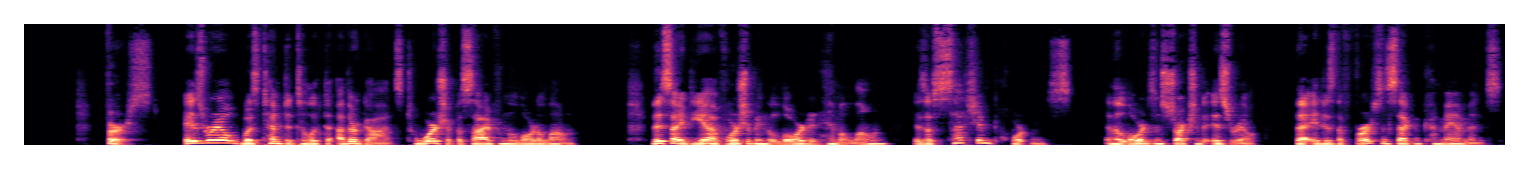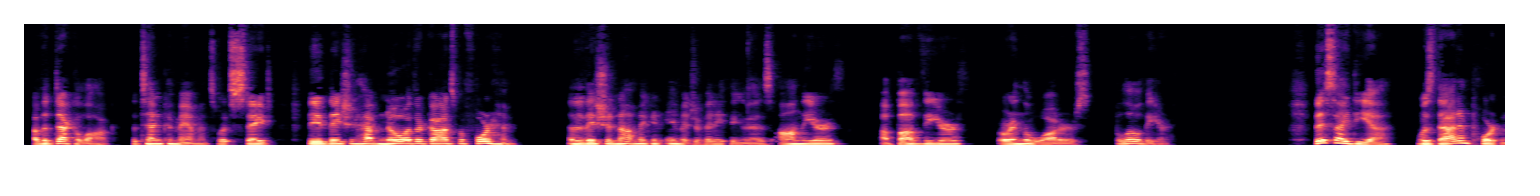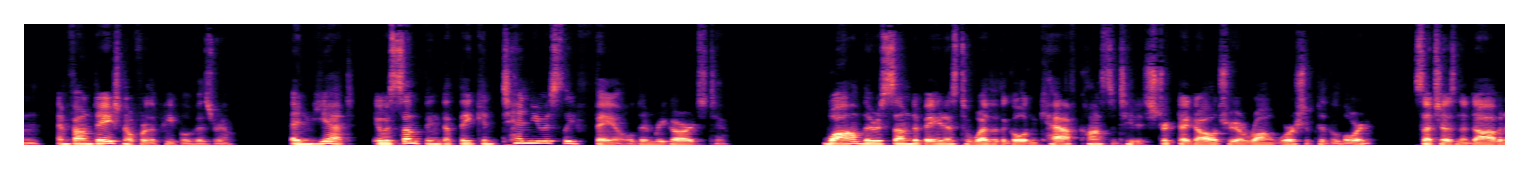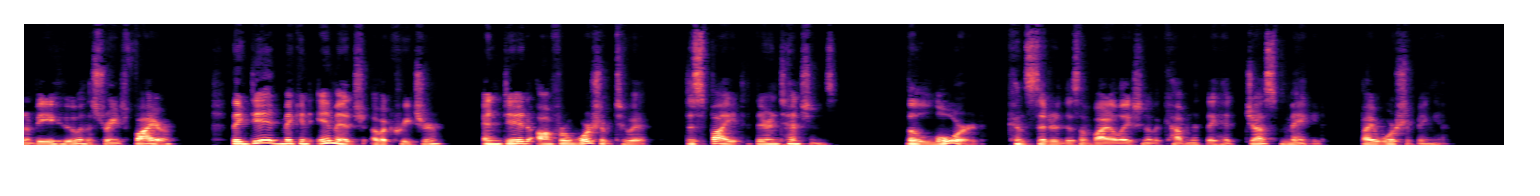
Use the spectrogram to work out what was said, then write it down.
First, Israel was tempted to look to other gods to worship aside from the Lord alone. This idea of worshiping the Lord and Him alone is of such importance in the Lord's instruction to Israel that it is the first and second commandments of the Decalogue, the Ten Commandments, which state that they should have no other gods before Him, and that they should not make an image of anything that is on the earth, above the earth, or in the waters below the earth. This idea was that important and foundational for the people of Israel, and yet it was something that they continuously failed in regards to. While there is some debate as to whether the golden calf constituted strict idolatry or wrong worship to the Lord, such as Nadab and Abihu and the strange fire, they did make an image of a creature and did offer worship to it despite their intentions. The Lord considered this a violation of the covenant they had just made by worshiping it,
